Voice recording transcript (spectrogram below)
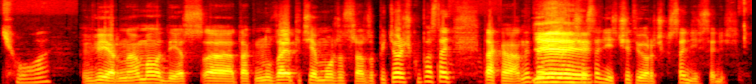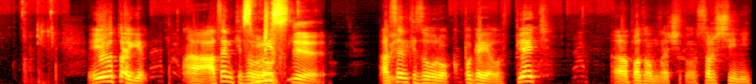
Чего? Верно, молодец. А, так, ну за это тебе можно сразу пятерочку поставить. Так, а, ну ты еще садись, четверочка, садись, садись. И в итоге, а, оценки В за урок. смысле? Оценки за урок. Погорелов 5. А потом, значит, у нас Арсений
